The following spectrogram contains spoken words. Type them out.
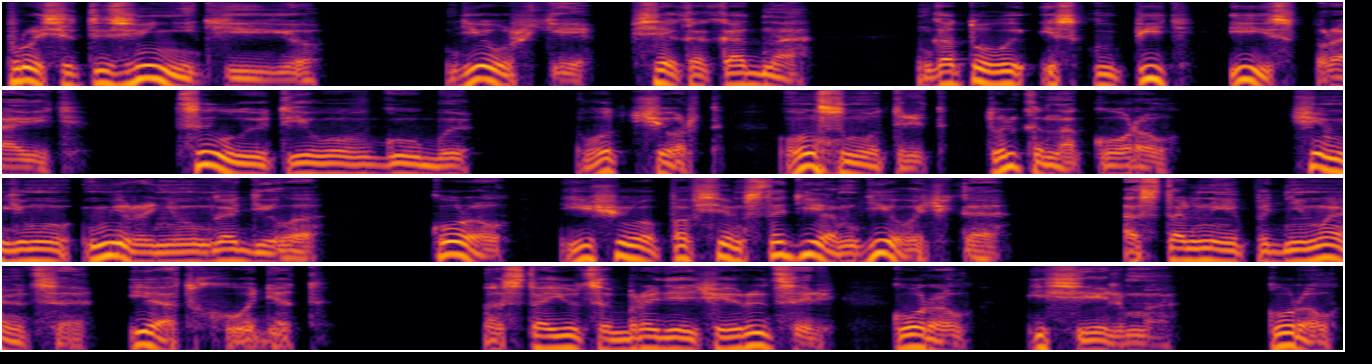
просит извинить ее. Девушки, все как одна, готовы искупить и исправить. Целуют его в губы. Вот черт, он смотрит только на Корал. Чем ему мира не угодило? Корал еще по всем статьям девочка. Остальные поднимаются и отходят. Остаются бродячий рыцарь, Корал и Сельма. Корал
